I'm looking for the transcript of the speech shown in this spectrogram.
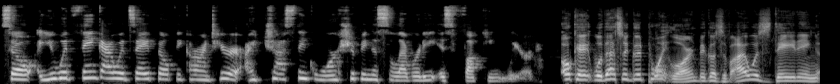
So, you would think I would say filthy car interior. I just think worshiping a celebrity is fucking weird. Okay, well that's a good point, Lauren. Because if I was dating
